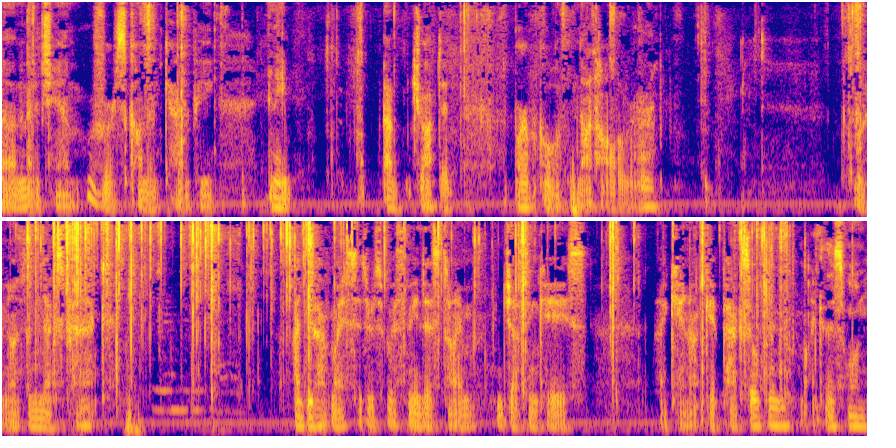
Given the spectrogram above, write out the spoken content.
uh, Medicham, Reverse Common, Caterpie, and a, dropped it, Barbaracle, non-holo rare. The next pack. I do have my scissors with me this time, just in case I cannot get packs open like this one.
